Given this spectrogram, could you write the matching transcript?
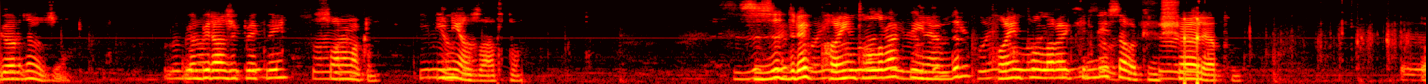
Gördünüz mü? Bunu birazcık bekleyin. Sonra bakın. İniyor zaten. Size direkt paint olarak da inebilir. Paint olarak indiyse bakın şöyle yapın. Ee,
